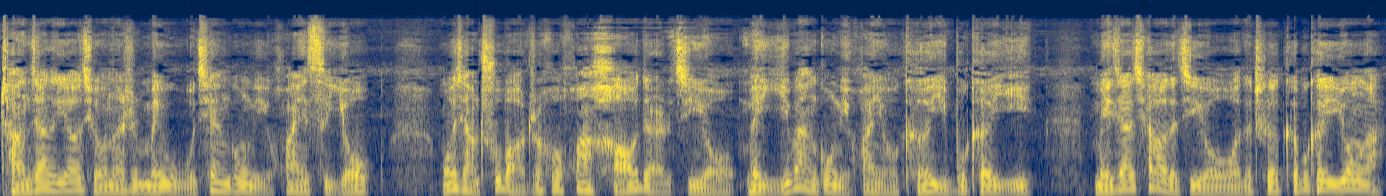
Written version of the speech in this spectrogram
厂家的要求呢是每五千公里换一次油，我想出保之后换好点的机油，每一万公里换油可以不可以？美加壳的机油我的车可不可以用啊？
